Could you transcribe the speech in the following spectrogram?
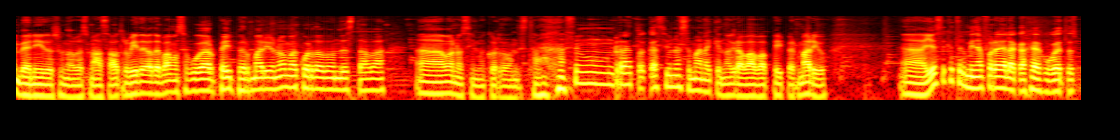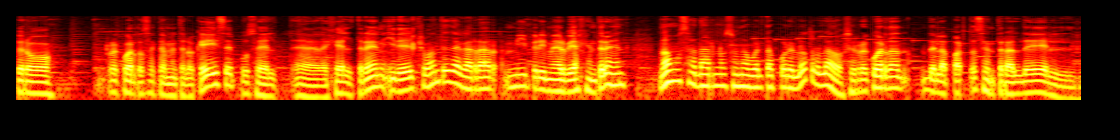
Bienvenidos una vez más a otro video de vamos a jugar Paper Mario, no me acuerdo dónde estaba, ah, bueno sí me acuerdo dónde estaba, hace un rato, casi una semana que no grababa Paper Mario. Ah, yo sé que terminé fuera de la caja de juguetes, pero recuerdo exactamente lo que hice, puse el, eh, dejé el tren y de hecho antes de agarrar mi primer viaje en tren, vamos a darnos una vuelta por el otro lado. Si recuerdan, de la parte central del,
